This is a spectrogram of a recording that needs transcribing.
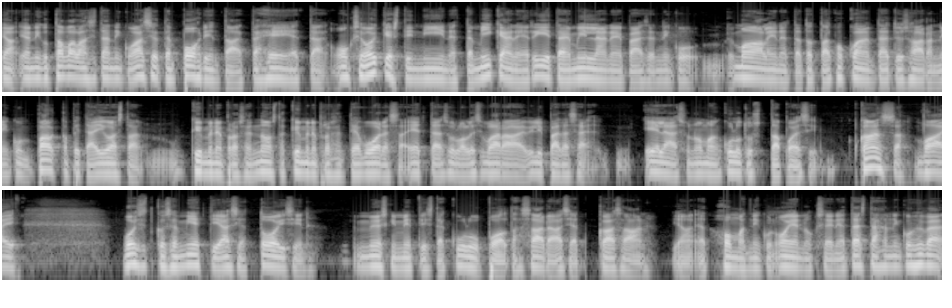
ja, ja niin kuin tavallaan sitä niin kuin asioiden pohdintaa, että hei, että onko se oikeasti niin, että mikään ei riitä ja millään ei pääse niin kuin maaliin, että tota, koko ajan täytyy saada, niin kuin palkka pitää juosta 10 prosenttia, nousta 10 prosenttia vuodessa, että sulla olisi varaa ylipäätänsä elää sun oman kulutustapoisi kanssa vai – voisitko se miettiä asiat toisin, myöskin miettiä sitä kulupuolta, saada asiat kasaan ja, ja hommat niin kuin ojennukseen. Ja tästähän niin kuin hyvä,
